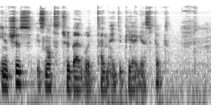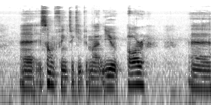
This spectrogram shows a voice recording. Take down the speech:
inches it's not too bad with 1080p I guess but uh, is something to keep in mind. You are uh,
